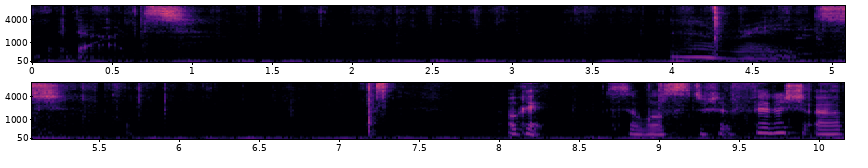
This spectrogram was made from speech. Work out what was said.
what I got. All right. Okay, so we'll finish up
